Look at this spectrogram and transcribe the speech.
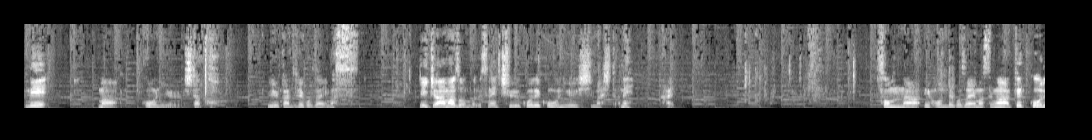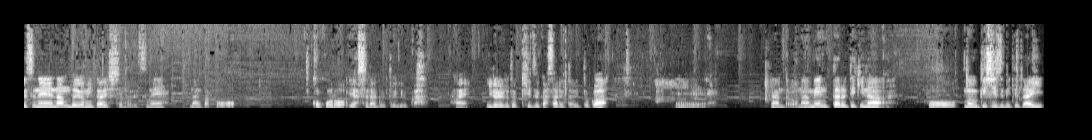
で、まあ、購入したという感じでございます。一応 Amazon のですね、中古で購入しましたね。そんな絵本でございますが、結構ですね、何度読み返してもですね、なんかこう、心安らぐというか、はい。いろいろと気づかされたりとか、えー、なんだろうな、メンタル的な、こう、まあ、浮き沈みって大、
